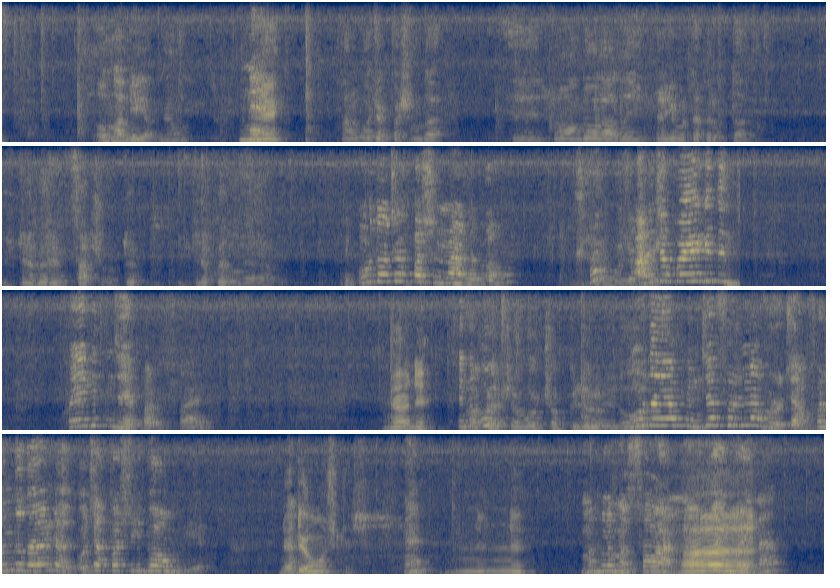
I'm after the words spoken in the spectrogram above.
onlar niye yapmıyor? Ne? Hani ocak başında e, soğan doğlardı, üstüne yumurta kırıp da üstüne böyle bir saç öptürüp üstüne koyuyorlardı. E, burada ocak başın nerede bulalım? Yani ocak başı... Anca koya gidin. Koya gidince yaparız bari. Yani Şimdi bu, Arkadaşlar o çok güzel oluyordu. O, burada yapınca fırına vuracağım. Fırında da öyle ocak başı gibi olmuyor. Ne diyorsunuz ki? He? Ne, ne? Mıhlama soğanla, Ha. kıymayla.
